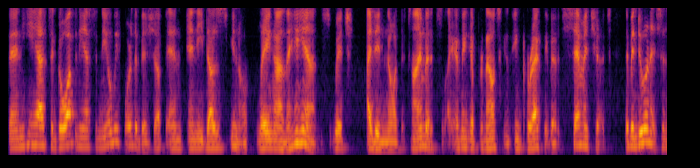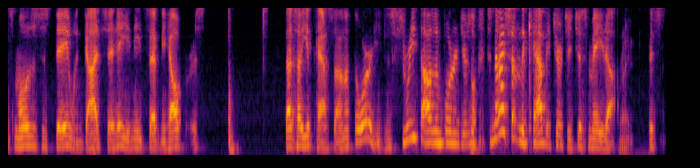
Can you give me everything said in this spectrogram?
Then he has to go up and he has to kneel before the bishop, and and he does you know laying on the hands, which I didn't know at the time, but it's like I think I'm pronouncing it incorrectly, but it's semicha. They've been doing it since Moses' day when God said, hey, you need 70 helpers. That's how you pass on authority. It's 3,400 years old. It's not something the Catholic Church has just made up. Right. It's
